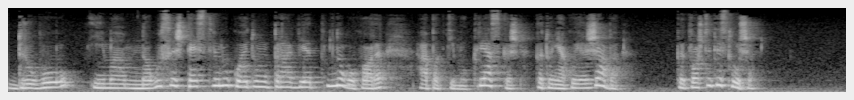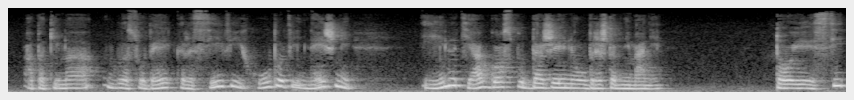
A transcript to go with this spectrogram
Друго има много съществено, което му правят много хора, а пък ти му кряскаш, като някоя жаба. Какво ще те слуша? А пък има гласове красиви, хубави, нежни. И на тях Господ даже не обръща внимание. Той е сит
